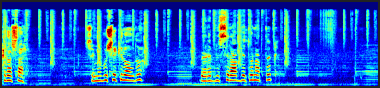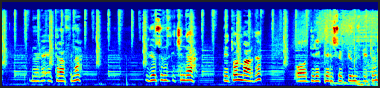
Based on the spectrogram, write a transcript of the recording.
arkadaşlar. Şimdi bu şekil oldu. Böyle bir sıra beton attık. Böyle etrafına. Biliyorsunuz içinde beton vardı. O direkleri söktüğümüz beton.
